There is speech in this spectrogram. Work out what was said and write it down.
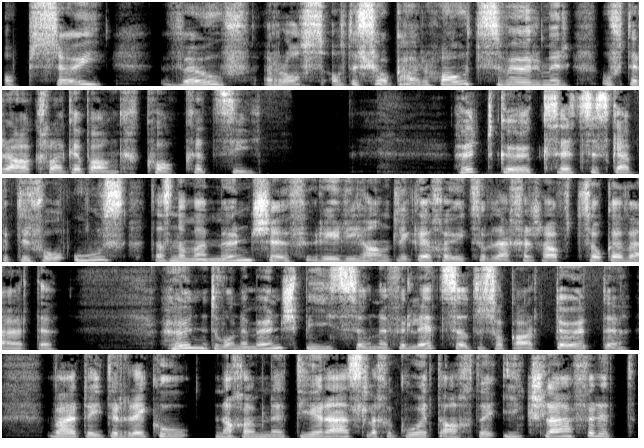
ob Säu, Wölf, Ross oder sogar Holzwürmer auf der Anklagebank gehockt sind. Heute gehen Gesetzesgeber davon aus, dass nur Menschen für ihre Handlungen zur Rechenschaft gezogen werden können. Hunde, die einen Menschen beißen und ihn verletzen oder sogar töten, werden in der Regel nach einem tierärztlichen Gutachten eingeschläfert,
